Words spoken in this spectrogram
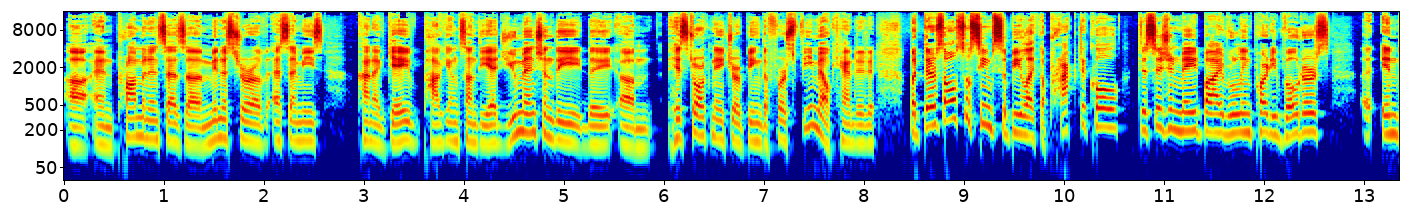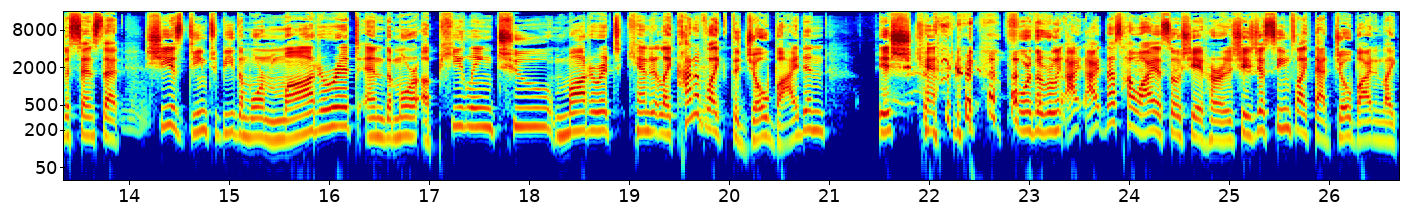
uh, and prominence as a minister of SMEs kind of gave Park Young-sun the edge. You mentioned the the um, historic nature of being the first female candidate, but there's also seems to be like a practical decision made by ruling party voters uh, in the sense that she is deemed to be the more moderate and the more appealing to moderate candidate, like kind of like the Joe Biden ish candidate for the ruling. I, I, that's how I associate her. She just seems like that Joe Biden, like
